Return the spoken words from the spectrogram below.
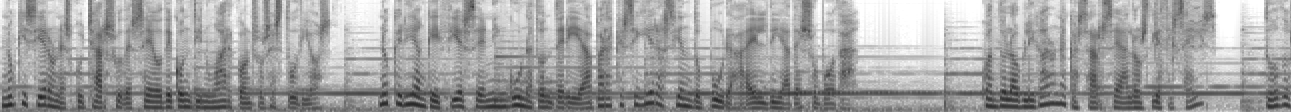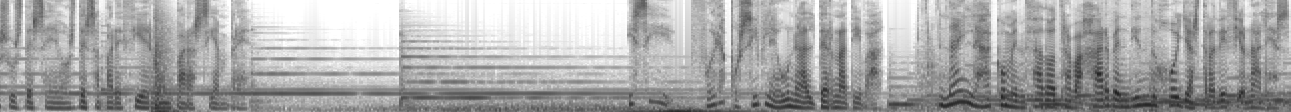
no quisieron escuchar su deseo de continuar con sus estudios. No querían que hiciese ninguna tontería para que siguiera siendo pura el día de su boda. Cuando la obligaron a casarse a los 16, todos sus deseos desaparecieron para siempre. ¿Y si fuera posible una alternativa? Naila ha comenzado a trabajar vendiendo joyas tradicionales.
